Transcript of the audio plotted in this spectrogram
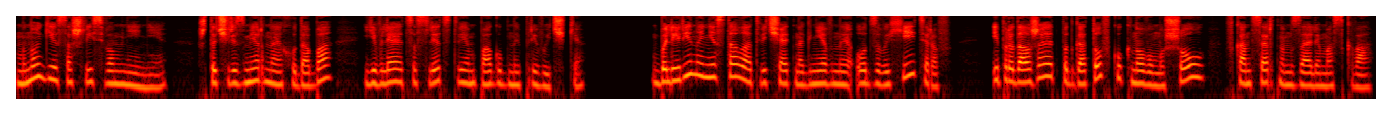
многие сошлись во мнении, что чрезмерная худоба является следствием пагубной привычки. Балерина не стала отвечать на гневные отзывы хейтеров – и продолжает подготовку к новому шоу в концертном зале «Москва».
